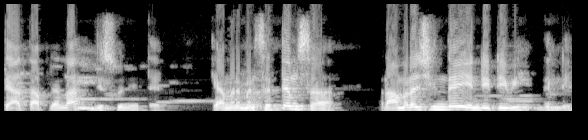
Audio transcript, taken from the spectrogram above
ते आता आपल्याला दिसून येते कॅमेरामॅन सत्यम सह रामराज शिंदे एनडीटीव्ही दिल्ली.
